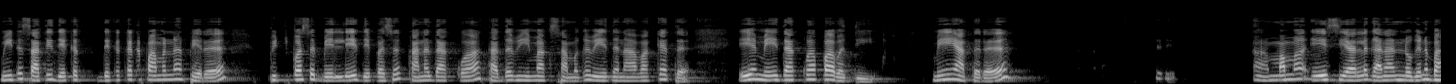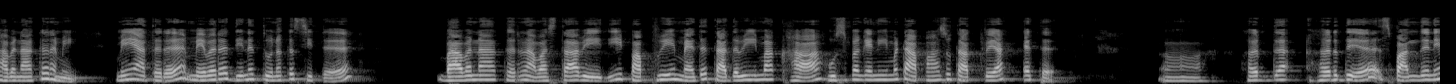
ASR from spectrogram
මීට සති දෙක දෙකකට පමණ පෙර පිටුපස බෙල්ලේ දෙපස කන දක්වා තදවීමක් සමග වේදනාවක් ඇත. එය මේ දක්වා පවතී. මේ අතර මම ඒ සියල්ල ගණන් නොගෙන භාවනා කරමි. මේ අතර මෙවර දින 3ක සිට භාවනා කරන අවස්ථාවේදී පපුවේ මැද තදවීමක් හා හුස්ම ගැනීමට අපහසු තත්වයක් ඇත. හෘදය ස්පන්දනය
